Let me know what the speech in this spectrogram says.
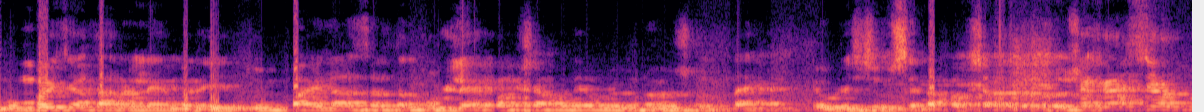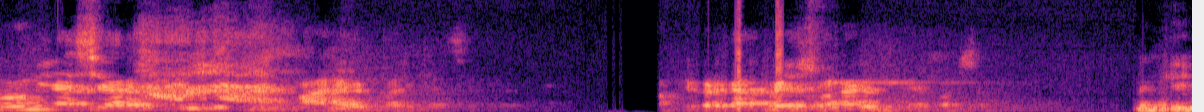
मुंबईच्या कार्यालयामध्ये. तुम्ही पाहिलं असेल तर कुठल्याही पक्षामध्ये एवढे प्रवेश होत नाही. एवढे शिवसेना पक्षामध्ये प्रवेश. नगरसेवक म्हणून या शहरात महानगरपालिकेचे आपल्याकडे काय प्रवेश होणार आहे त्या पक्षात? नक्की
